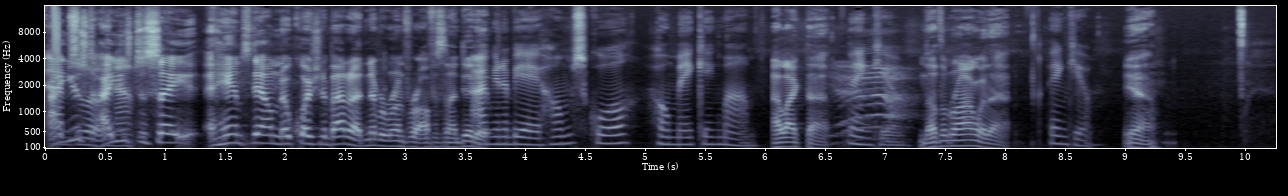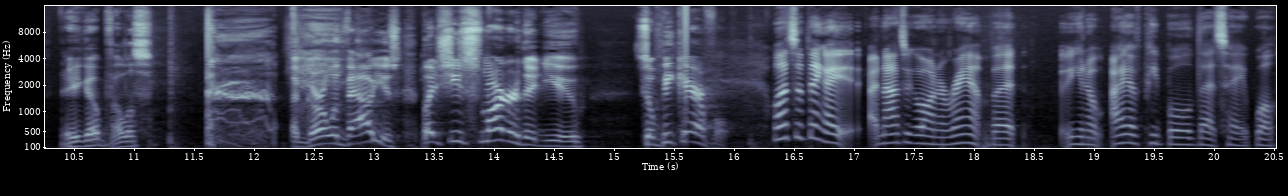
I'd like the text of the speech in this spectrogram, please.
I Absolutely used to, I used to say hands down, no question about it. I'd never run for office, and I did it. I'm going to be a homeschool homemaking mom. I like that. Thank you. Nothing wrong with that. Thank you. Yeah. There you go, fellas. a girl with values, but she's smarter than you, so be careful. Well, that's the thing. I not to go on a rant, but you know, I have people that say, well,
